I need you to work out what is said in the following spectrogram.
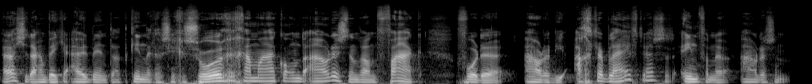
als je daar een beetje uit bent, dat kinderen zich zorgen gaan maken om de ouders. En dan vaak voor de ouder die achterblijft. Dus als een van de ouders een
